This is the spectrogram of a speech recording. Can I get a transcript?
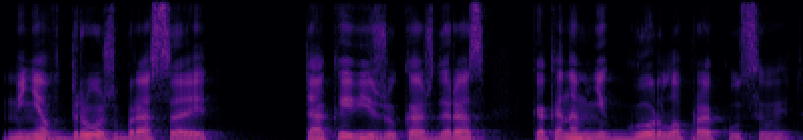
меня в дрожь бросает. Так и вижу каждый раз, как она мне горло прокусывает.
